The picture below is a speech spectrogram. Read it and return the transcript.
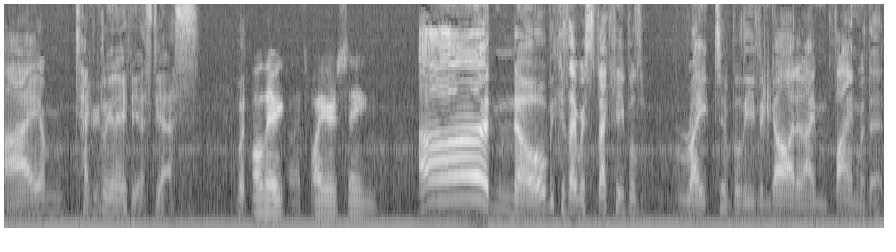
I am technically an atheist, yes. But oh, there you go. That's why you're saying Uh, no, because I respect people's right to believe in God and I'm fine with it.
